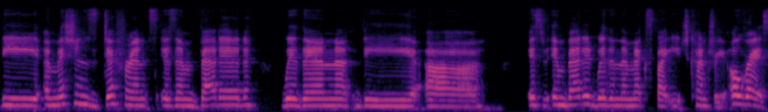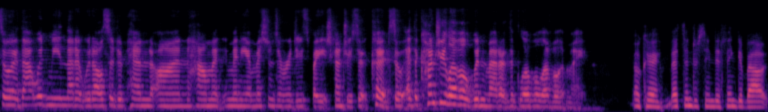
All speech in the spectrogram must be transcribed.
the emissions difference is embedded within the uh, it's embedded within the mix by each country. Oh, right. So that would mean that it would also depend on how many emissions are reduced by each country. So it could. So at the country level, it wouldn't matter. At the global level, it might. Okay, that's interesting to think about.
